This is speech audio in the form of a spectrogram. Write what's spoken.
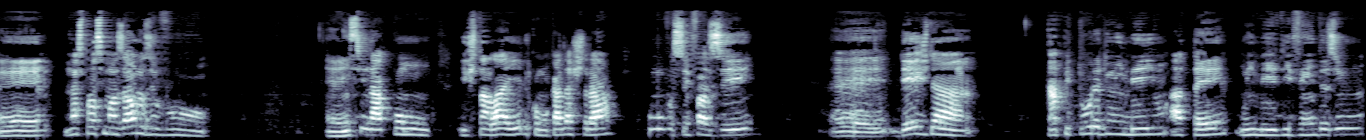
É, nas próximas aulas eu vou é, ensinar como instalar ele, como cadastrar, como você fazer é, desde a captura de um e-mail até um e-mail de vendas e um,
